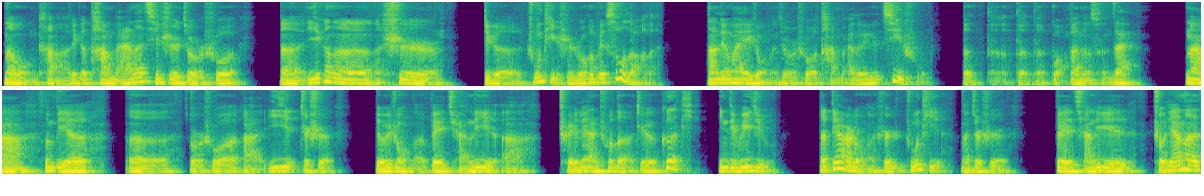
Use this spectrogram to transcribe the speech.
那我们看啊，这个坦白呢，其实就是说，呃，一个呢是这个主体是如何被塑造的，那另外一种呢，就是说坦白的这个技术的的的的广泛的存在。那分别呃，就是说啊，一就是有一种呢被权力啊锤炼出的这个个体 individual。那第二种呢是主体，那就是被权力首先呢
